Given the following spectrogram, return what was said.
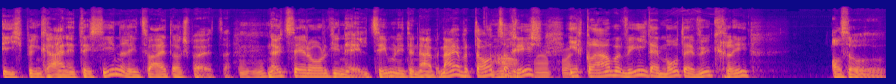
Ich bin keine Tessinerin, zwei Tage später. Mhm. Nicht sehr originell, ziemlich daneben. Nein, aber Tatsache Aha, ist, ja, ich glaube, weil der Mode wirklich also,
